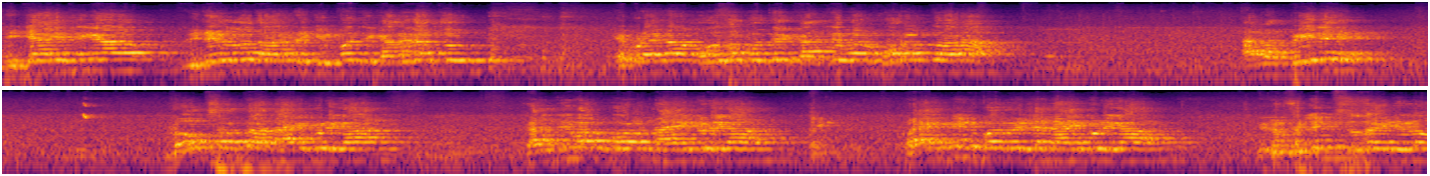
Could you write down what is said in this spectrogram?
నిజాయితీగా వినియోగదారునికి ఇబ్బంది కలగద్దు. ఎప్పుడైనా మోసపోతే కన్స్యూమర్ ఫోరం ద్వారా అన్న పేరే లోక్సత్తా నాయకుడిగా కన్స్యూమర్ ఫోరం నాయకుడిగా రైట్ ఇన్ఫర్మేషన్ నాయకుడిగా ఇటు ఫిలిం సొసైటీలో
